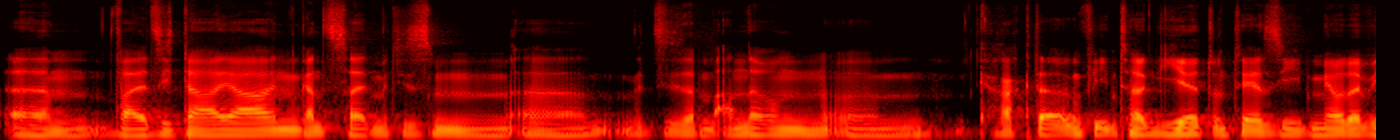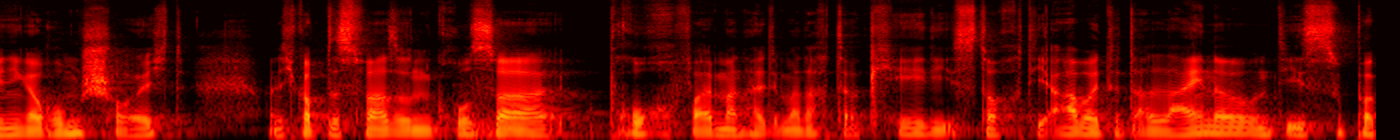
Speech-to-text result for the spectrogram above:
ähm, weil sie da ja eine ganze Zeit mit diesem, äh, mit diesem anderen ähm, Charakter irgendwie interagiert und der sie mehr oder weniger rumscheucht. Und ich glaube, das war so ein großer Bruch, weil man halt immer dachte, okay, die ist doch, die arbeitet alleine und die ist super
